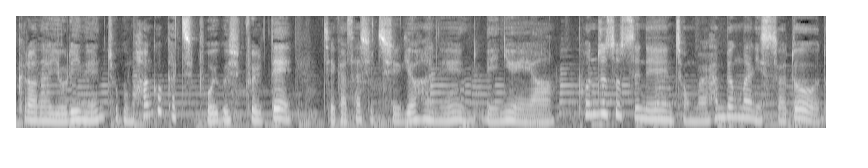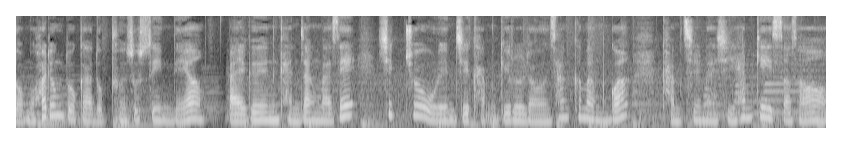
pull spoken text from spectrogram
그러나 요리는 조금 한국같이 보이고 싶을 때 제가 사실 즐겨하는 메뉴예요. 폰드 소스는 정말 한 병만 있어도 너무 활용도가 높은 소스인데요. 맑은 간장 맛에 식초, 오렌지, 감귤을 넣은 상큼함과 감칠맛이 함께 있어서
